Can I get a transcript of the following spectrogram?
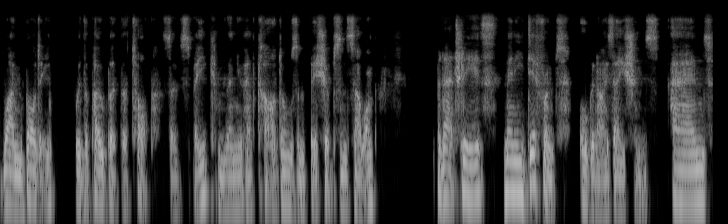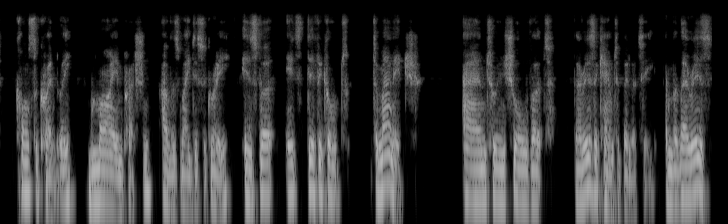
one body with the Pope at the top, so to speak, and then you have cardinals and bishops and so on. But actually, it's many different organizations. And consequently, my impression, others may disagree, is that it's difficult to manage and to ensure that there is accountability and that there is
